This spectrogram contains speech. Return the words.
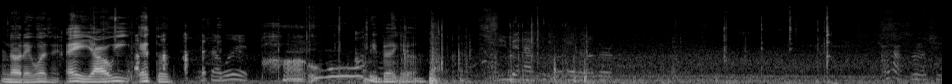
No, they wasn't. Hey, y'all, we at the. Yes, I would. Oh, ooh, I'll be back, y'all. You better not put your hand on a girl. I'm not friends with you.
